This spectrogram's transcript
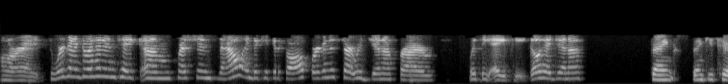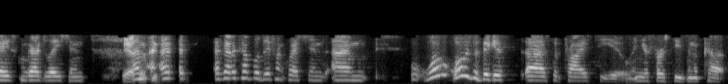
All right. So we're going to go ahead and take um, questions now. And to kick us off, we're going to start with Jenna Fryer with the AP. Go ahead, Jenna. Thanks. Thank you, Chase. Congratulations. Yeah, um. I, I, I've got a couple of different questions. Um, what, what was the biggest uh, surprise to you in your first season of Cup?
